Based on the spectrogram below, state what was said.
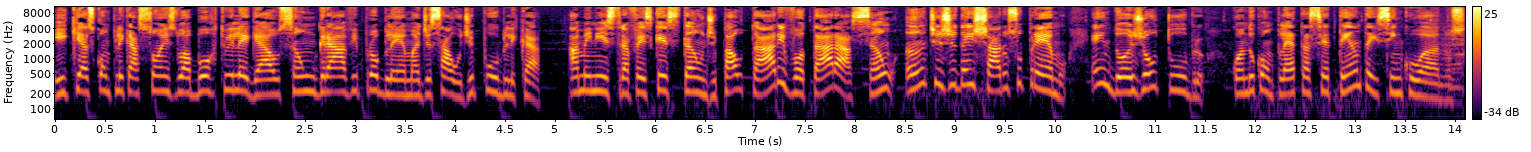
e que as complicações do aborto ilegal são um grave problema de saúde pública. A ministra fez questão de pautar e votar a ação antes de deixar o Supremo, em 2 de outubro, quando completa 75 anos.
